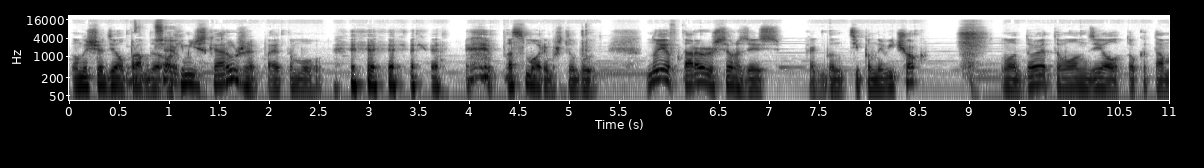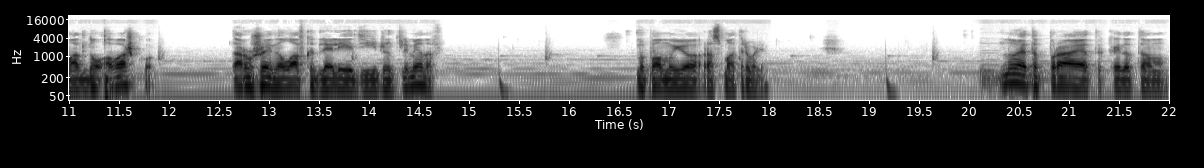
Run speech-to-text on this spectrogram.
Он еще делал, Ну, правда, вообще- алхимическое оружие, поэтому посмотрим, что будет. Ну и второй режиссер здесь как бы типа новичок. Вот, до этого он делал только там одну авашку. Оружейная лавка для леди и джентльменов. Мы, по-моему, ее рассматривали. Ну, это про это, когда там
